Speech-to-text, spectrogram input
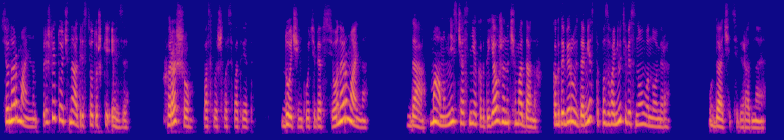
«Все нормально. Пришли точно адрес тетушки Эльзы». «Хорошо», – послышалось в ответ. «Доченька, у тебя все нормально?» «Да, мама, мне сейчас некогда, я уже на чемоданах. Как доберусь до места, позвоню тебе с нового номера». «Удачи тебе, родная».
